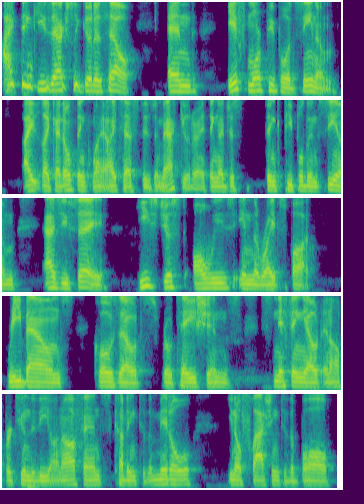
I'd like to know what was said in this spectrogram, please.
i think he's actually good as hell and if more people had seen him I like I don't think my eye test is immaculate or anything. I just think people didn't see him. As you say, he's just always in the right spot. Rebounds, closeouts, rotations, sniffing out an opportunity on offense, cutting to the middle, you know, flashing to the ball.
